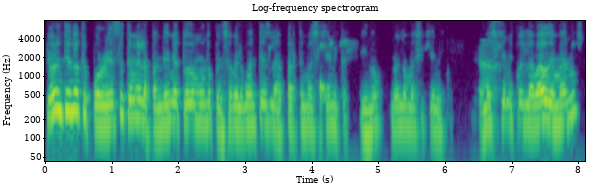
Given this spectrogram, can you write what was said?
Yo entiendo que por este tema de la pandemia todo el mundo pensaba el guante es la parte más higiénica y no, no es lo más higiénico. Lo más higiénico es lavado de manos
